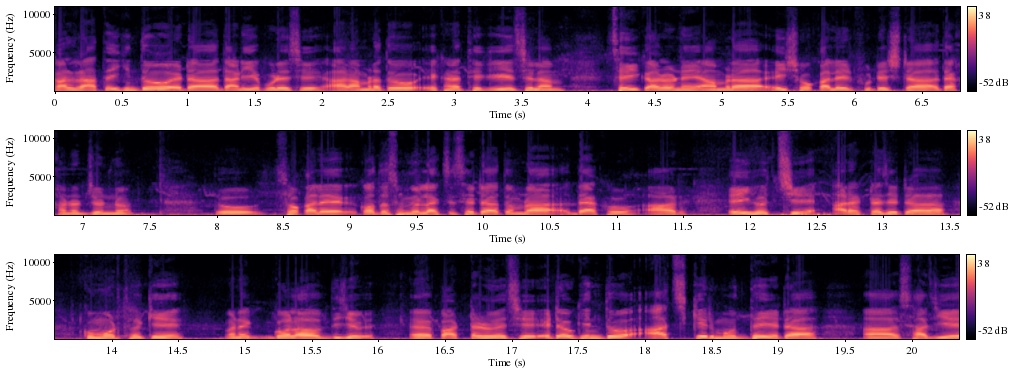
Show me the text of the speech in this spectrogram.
কাল রাতেই কিন্তু এটা দাঁড়িয়ে পড়েছে। আর আমরা তো এখানে থেকে গিয়েছিলাম, সেই কারণে আমরা এই সকালের ফুটেজটা দেখানোর জন্য। তো সকালে কত সুন্দর লাগছে সেটা তোমরা দেখো। আর এই হচ্ছে আর একটা যেটা কোমর থেকে মানে গলা অবধি যে পার্টটা রয়েছে, এটাও কিন্তু আজকের মধ্যেই এটা সাজিয়ে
